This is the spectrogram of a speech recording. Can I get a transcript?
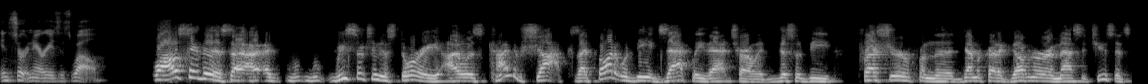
in certain areas as well well, I'll say this: I, I, researching the story, I was kind of shocked because I thought it would be exactly that, Charlie. This would be pressure from the Democratic governor in Massachusetts.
